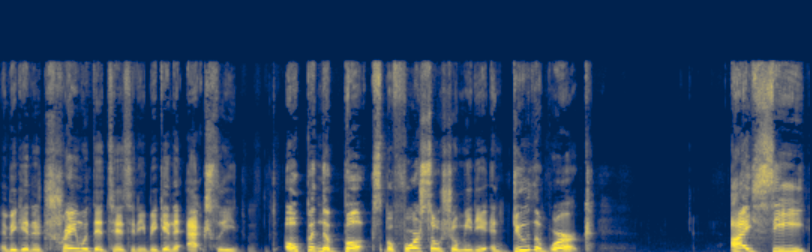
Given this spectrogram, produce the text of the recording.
and begin to train with intensity, begin to actually open the books before social media and do the work, I see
